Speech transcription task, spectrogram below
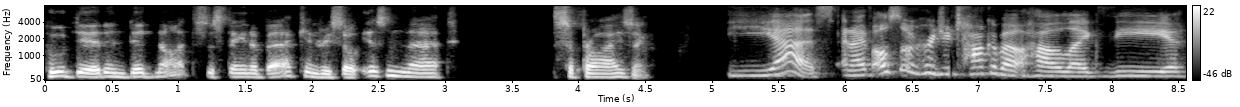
who did and did not sustain a back injury. So isn't that surprising? Yes, and I've also heard you talk about how like the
